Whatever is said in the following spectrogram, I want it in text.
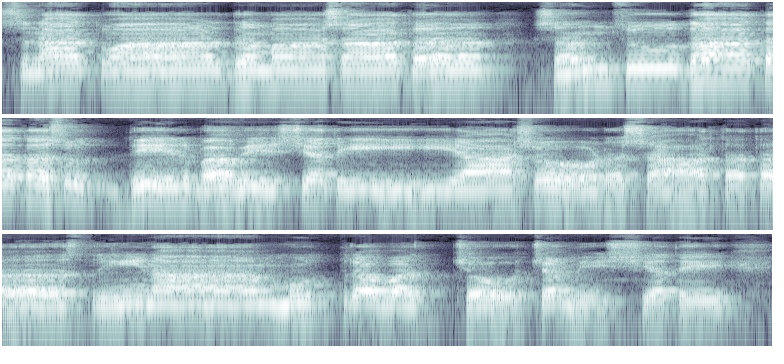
स्नात्वार्धमासात् संशुद्धा ततः शुद्धिर्भविष्यति या षोडशा ततः स्त्रीणां मूत्रवच्छोचमिष्यते।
